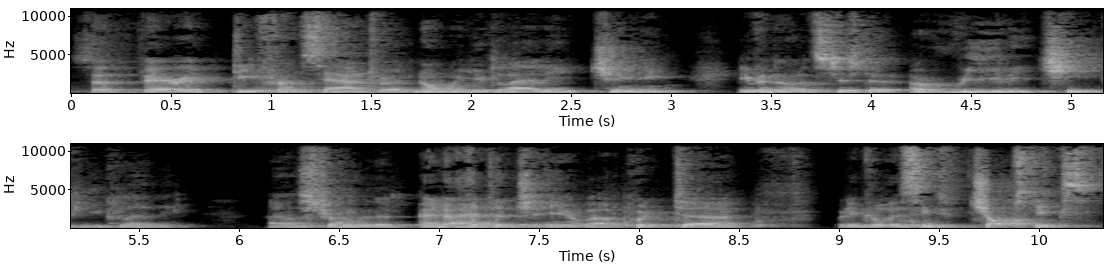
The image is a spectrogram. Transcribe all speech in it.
So very different sound to a normal ukulele tuning, even though it's just a, a really cheap ukulele. And I was strong with it. And I had to, you know, I put, uh, what do you call these things? Chopsticks,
